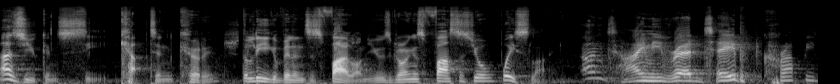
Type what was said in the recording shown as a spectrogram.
As you can see, Captain Courage, the League of Villains' file on you is growing as fast as your waistline. Untie me, red tape. Crappy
